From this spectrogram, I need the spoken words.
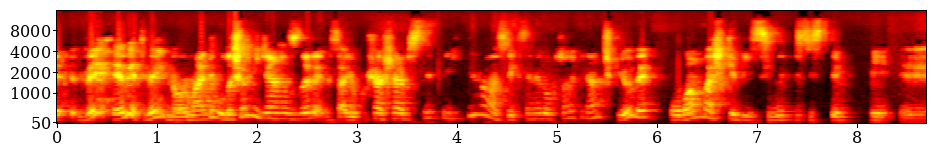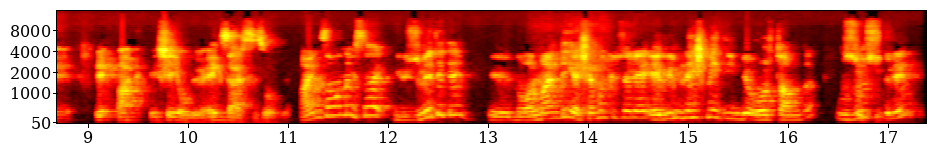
E, ve evet ve normalde ulaşamayacağın hızları mesela yokuş aşağı bisikletle gittiğin zaman 80'e 90'a falan çıkıyor ve o bambaşka bir sinir sistemi e, ve bak şey oluyor, egzersiz oluyor. Aynı zamanda mesela yüzmede de e, normalde yaşamak üzere evrimleşmediğin bir ortamda uzun süre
